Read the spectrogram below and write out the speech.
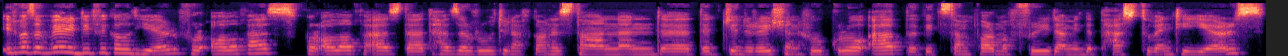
It was a very difficult year for all of us, for all of us that has a root in Afghanistan and uh, the generation who grew up with some form of freedom in the past 20 years.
